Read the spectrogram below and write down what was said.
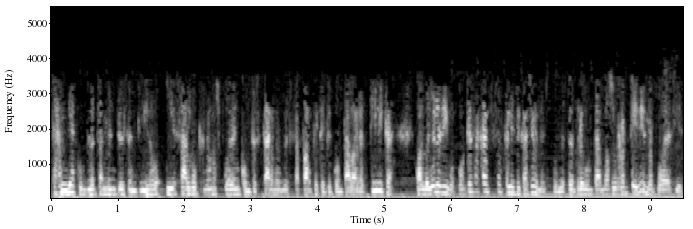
cambia completamente el sentido y es algo que no nos pueden contestar desde esta parte que te contaba reptílica. Cuando yo le digo, ¿por qué sacas esas calificaciones? Pues le estoy preguntando a su reptil y me puede decir,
